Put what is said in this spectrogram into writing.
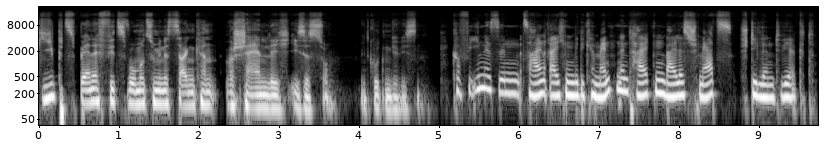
Gibt es Benefits, wo man zumindest sagen kann, wahrscheinlich ist es so, mit gutem Gewissen? Koffein ist in zahlreichen Medikamenten enthalten, weil es schmerzstillend wirkt.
